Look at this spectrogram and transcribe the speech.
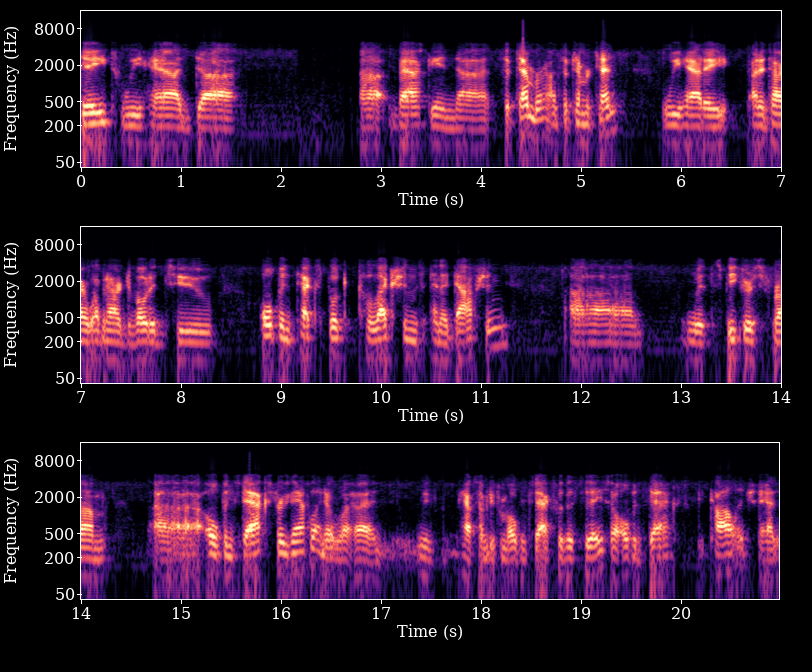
date we had uh, back in uh, September, on September 10th. We had a, an entire webinar devoted to open textbook collections and adoptions uh, with speakers from uh, OpenStax, for example. I know uh, we have somebody from OpenStax with us today. So OpenStax College has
